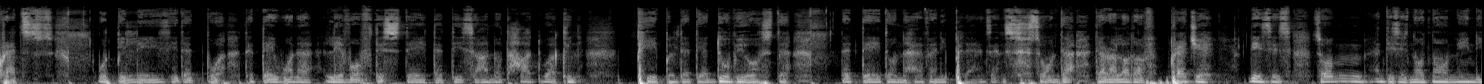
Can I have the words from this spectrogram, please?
Democrats would be lazy, that that they want to live off the state, that these are not hardworking people, that they are dubious, that, that they don't have any plans and so on. There, there are a lot of prejudice this is so, mm, and this is not only in the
